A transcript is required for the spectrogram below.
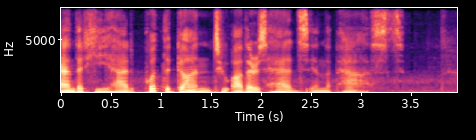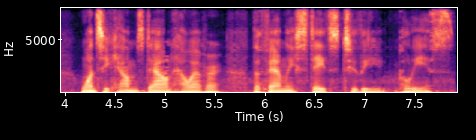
and that he had put the gun to others' heads in the past. Once he calms down, however, the family states to the police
